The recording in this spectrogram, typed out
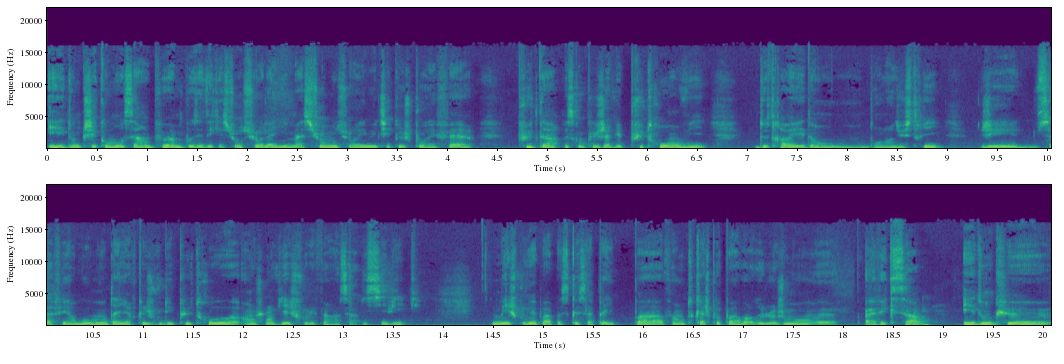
Et donc j'ai commencé un peu à me poser des questions sur l'animation, sur les métiers que je pourrais faire plus tard, parce qu'en plus j'avais plus trop envie de travailler dans, dans l'industrie. J'ai, ça fait un moment d'ailleurs que je voulais plus trop. En janvier, je voulais faire un service civique. mais je pouvais pas parce que ça paye pas. Enfin, en tout cas, je peux pas avoir de logement euh, avec ça. Et donc, euh,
